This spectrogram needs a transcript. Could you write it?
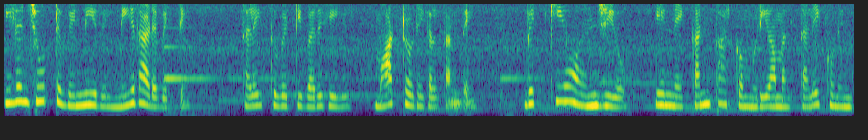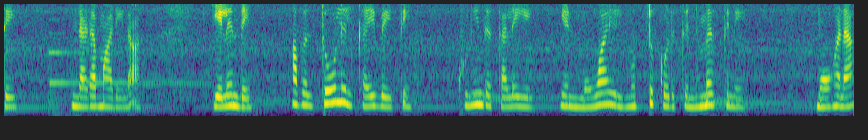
இளஞ்சூட்டு வெந்நீரில் நீராட விட்டேன். தலை துவட்டி வருகையில் மாற்றோடைகள் தந்தேன். வெட்கியோ அஞ்சியோ என்னை கண் பார்க்க முடியாமல் தலை குனிந்தே நடமாடினாள். எழுந்தேன் அவள் தோளில் கை வைத்தேன். குனிந்த தலையை என் மொபைல் முட்டு கொடுத்து நிமிர்த்தினேன். மோகனா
